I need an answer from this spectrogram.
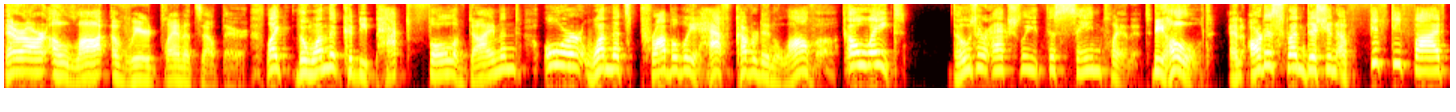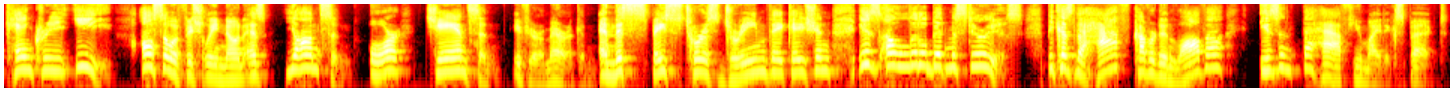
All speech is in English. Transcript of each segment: There are a lot of weird planets out there, like the one that could be packed full of diamond, or one that's probably half covered in lava. Oh, wait, those are actually the same planet. Behold, an artist's rendition of 55 Cancri E, also officially known as Janssen or Jansen if you're American. And this space tourist dream vacation is a little bit mysterious because the half covered in lava isn't the half you might expect.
